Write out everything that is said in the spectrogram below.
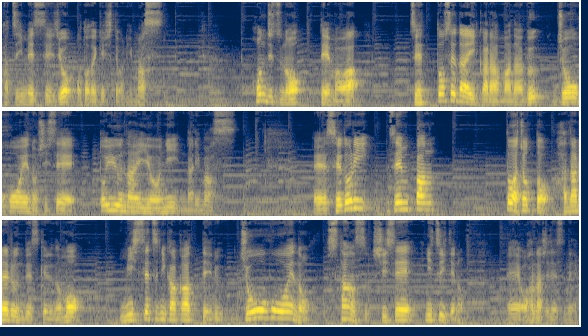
熱いメッセージをお届けしております。本日のテーマは Z 世代から学ぶ情報への姿勢という内容になります。えー、セドリ全般とはちょっと離れるんですけれども、密接に関わっている情報へのスタンス、姿勢についての、えー、お話ですね。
